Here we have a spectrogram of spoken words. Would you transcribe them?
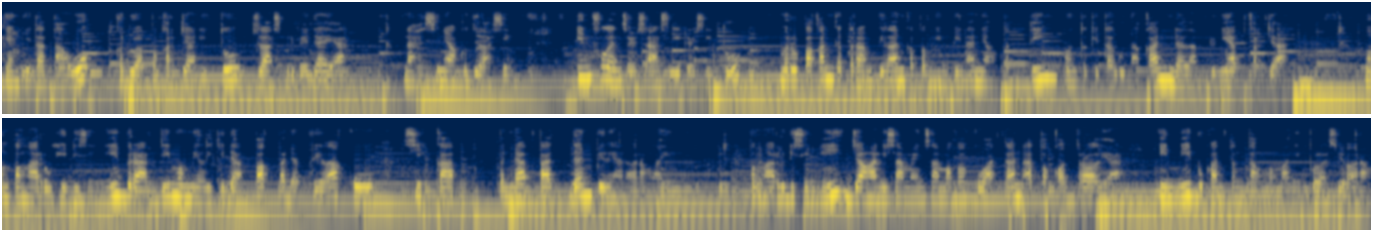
yang kita tahu, kedua pekerjaan itu jelas berbeda ya. Nah, sini aku jelasin. Influencers as leaders itu merupakan keterampilan kepemimpinan yang penting untuk kita gunakan dalam dunia pekerjaan. Mempengaruhi di sini berarti memiliki dampak pada perilaku, sikap, pendapat, dan pilihan orang lain. Pengaruh di sini jangan disamain sama kekuatan atau kontrol ya. Ini bukan tentang memanipulasi orang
